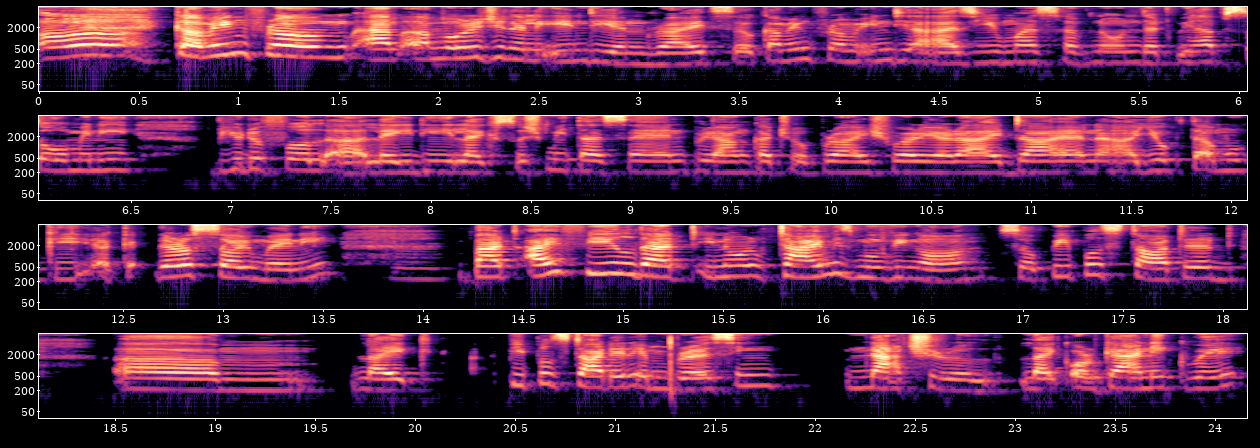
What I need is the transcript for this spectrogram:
oh, coming from, I'm, I'm originally Indian, right? So coming from India, as you must have known, that we have so many beautiful uh, lady like Sushmita Sen, Priyanka Chopra, Aishwarya Rai, Diana, Yukta Mukhi. okay, There are so many, but I feel that you know time is moving on. So people started um, like people started embracing natural like organic way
